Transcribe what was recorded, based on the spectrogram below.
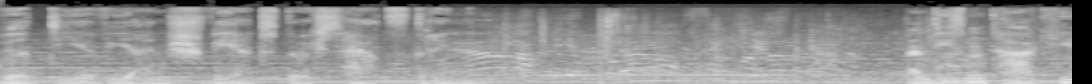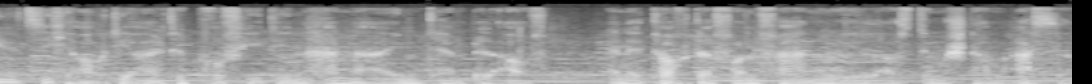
wird dir wie ein Schwert durchs Herz dringen. An diesem Tag hielt sich auch die alte Prophetin Hannah im Tempel auf, eine Tochter von Phanuel aus dem Stamm Asser.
